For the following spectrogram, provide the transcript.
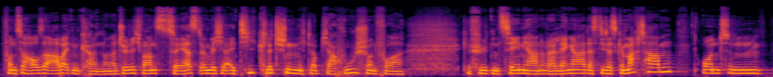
von zu Hause arbeiten können. Und natürlich waren es zuerst irgendwelche IT-Klitschen, ich glaube Yahoo schon vor gefühlten zehn Jahren oder länger, dass die das gemacht haben. Und ähm,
